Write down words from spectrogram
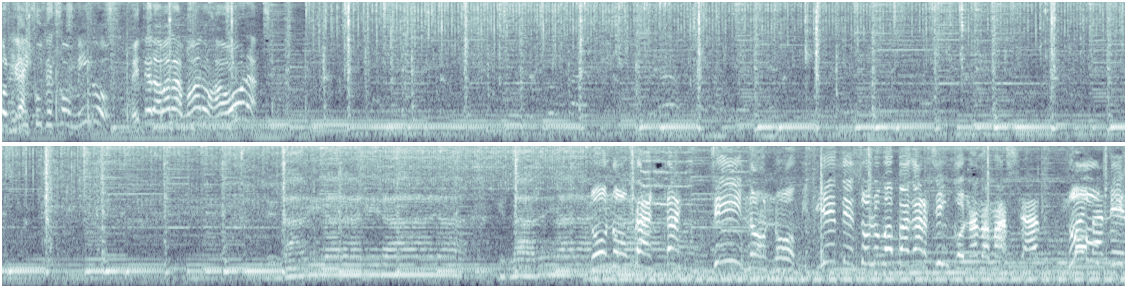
Por qué discutes conmigo. Vete a lavar las manos ahora. No, no, Frank, Frank. Sí, no, no. Mi cliente solo va a pagar cinco nada más. No, dije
